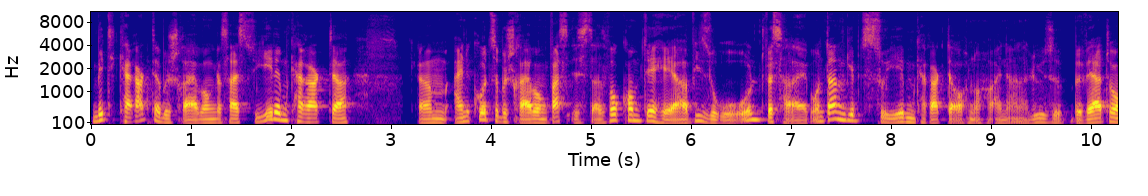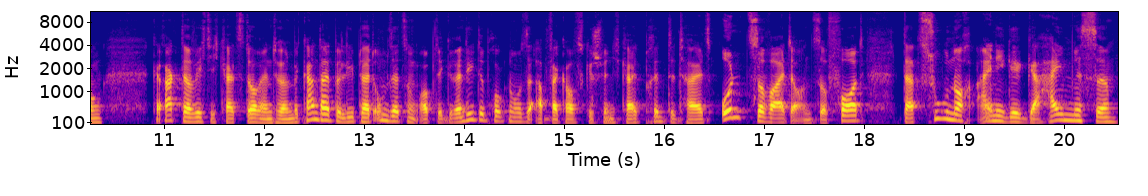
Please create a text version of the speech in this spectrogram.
mit Charakterbeschreibung. Das heißt, zu jedem Charakter ähm, eine kurze Beschreibung, was ist das, wo kommt der her, wieso und weshalb. Und dann gibt es zu jedem Charakter auch noch eine Analyse, Bewertung, Charakter, Wichtigkeit, Story Turn, Bekanntheit, Beliebtheit, Umsetzung, Optik, Renditeprognose, Abverkaufsgeschwindigkeit, Printdetails und so weiter und so fort. Dazu noch einige Geheimnisse,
